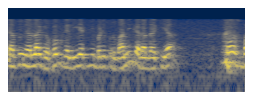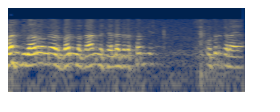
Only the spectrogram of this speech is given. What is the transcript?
جب تم نے اللہ کے حکم کے لیے اتنی بڑی قربانی کا ارادہ کیا تو اس بند دیواروں میں اور بند مکان میں سے اللہ میرا سب اتر کر آیا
